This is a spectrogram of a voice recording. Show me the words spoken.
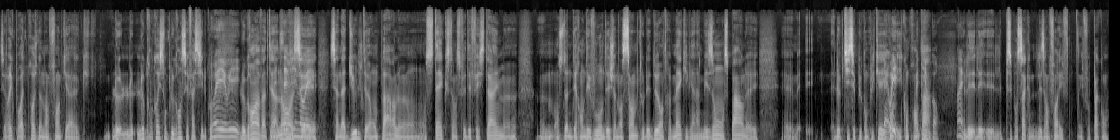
c'est vrai que pour être proche d'un enfant qui a, qui, le, le- le grand- quand ils sont plus grands, c'est facile, quoi. Oui, oui. Le grand à 21 Même ans, c'est c'est un adulte, on parle, on, on se texte, on se fait des FaceTime, euh, euh, on se donne des rendez-vous, on déjeune ensemble tous les deux, entre mecs, il vient à la maison, on se parle. et- et- mais- et le petit, c'est plus compliqué, Bah il, oui, il comprend pas. encore. Ouais. Les- les- les- c'est pour ça que les enfants, il, il faut pas qu'on.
